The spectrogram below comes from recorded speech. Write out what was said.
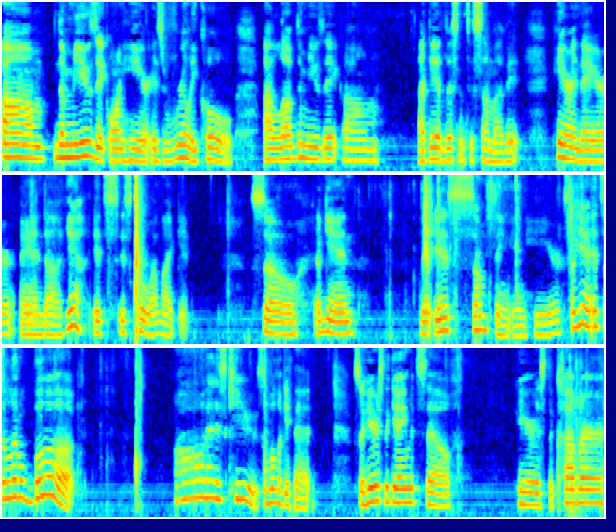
Um, the music on here is really cool. I love the music. Um, I did listen to some of it here and there, and uh, yeah, it's it's cool. I like it. So again, there is something in here. So yeah, it's a little book. Oh, that is cute. So we'll look at that. So here's the game itself. Here is the cover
